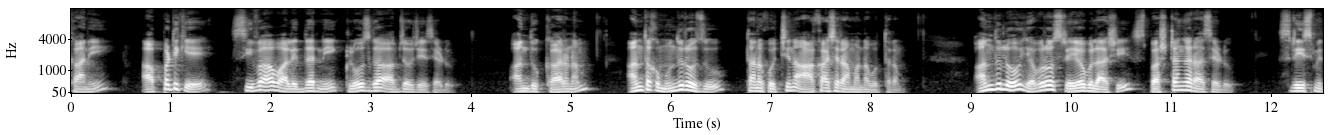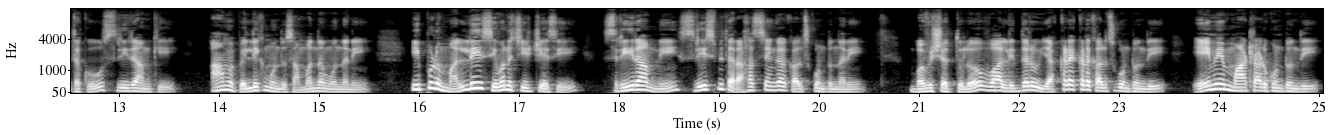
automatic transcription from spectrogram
కానీ అప్పటికే శివ వాళ్ళిద్దరినీ క్లోజ్గా అబ్జర్వ్ చేశాడు. అందుకు కారణం అంతకు ముందు రోజు తనకొచ్చిన ఆకాశరామన్న ఉత్తరం. అందులో ఎవరో శ్రేయోభిలాషి స్పష్టంగా రాశాడు. శ్రీస్మితకు శ్రీరామ్కి ఆమె పెళ్ళికి ముందు సంబంధం ఉందని ఇప్పుడు మళ్ళీ శివను చీట్ చేసి శ్రీరామ్ని శ్రీస్మిత రహస్యంగా కలుసుకుంటుందని భవిష్యత్తులో వాళ్ళిద్దరూ ఎక్కడెక్కడ కలుసుకుంటుంది ఏమేం మాట్లాడుకుంటుంది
